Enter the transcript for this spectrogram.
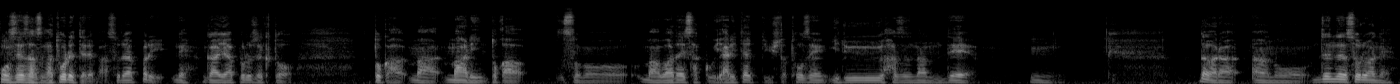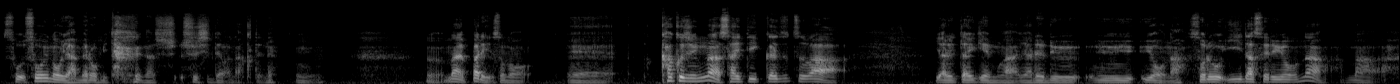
コンセンサスが取れてれば、それはやっぱりね、ガイアプロジェクトとか、まあ、マーリンとかその、まあ、話題作をやりたいっていう人は当然いるはずなんで、うん、だからあの全然それはねそういうのをやめろみたいな趣旨ではなくてね、うん、うん、まあやっぱりその、えー、各人が最低1回ずつはやりたいゲームがやれるようなそれを言い出せるような、まあ、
